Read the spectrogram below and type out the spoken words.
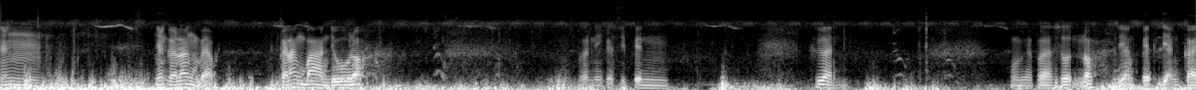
ยังยังกำลังแบบกำลังบานอยู่เนาะวันนี้ก็สิเป็นเพื่อนผมแม่ปลาสดเนาะเลี้ยงเป็ดเลี้ยงไก่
